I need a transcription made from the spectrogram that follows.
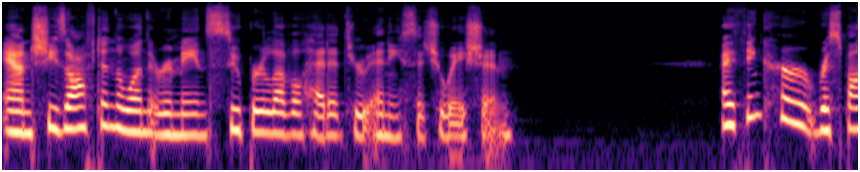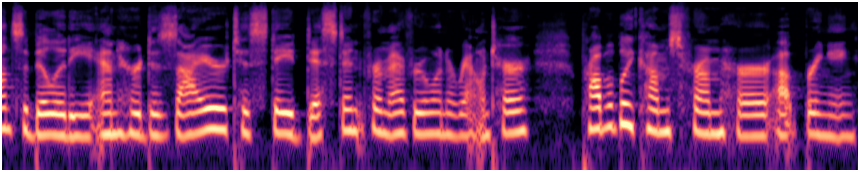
and she's often the one that remains super level headed through any situation. I think her responsibility and her desire to stay distant from everyone around her probably comes from her upbringing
